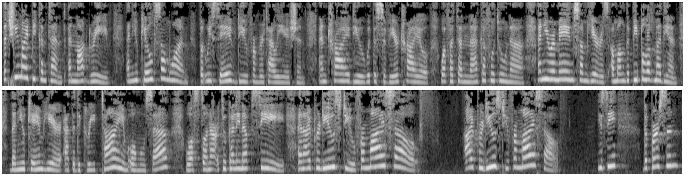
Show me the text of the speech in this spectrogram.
that she might be content and not grieve. And you killed someone, but we saved you from retaliation and tried you with a severe trial. وَفَتَنَّاكَ فُتُونًا And you remained some years among the people of Madian. Then you came here at the decreed time, O Musa. وَاصْطَنَعْتُكَ لِنَفْسِي And I produced you for myself myself. I produced you from myself. You see, the person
